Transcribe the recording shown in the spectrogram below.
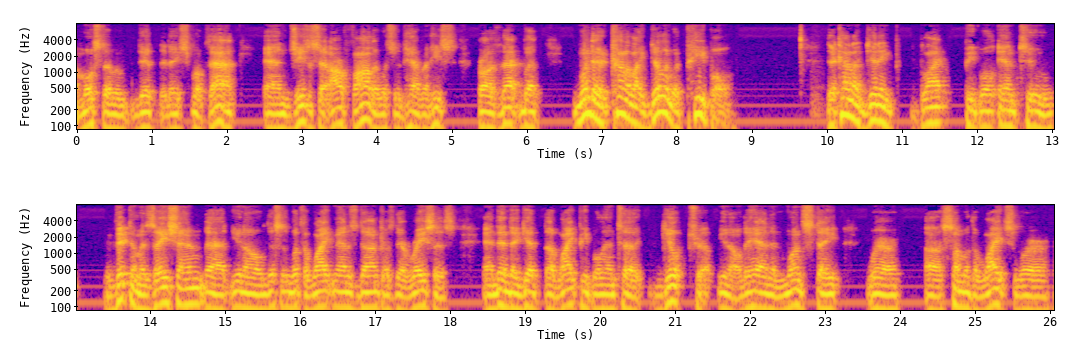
uh, most of them did. They spoke that, and Jesus said, "Our Father, which is in heaven." He's us that. But when they're kind of like dealing with people, they're kind of getting black people into victimization. That you know, this is what the white man has done because they're racist, and then they get the white people into guilt trip. You know, they had in one state where uh, some of the whites were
